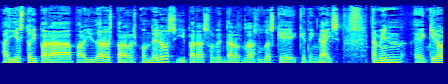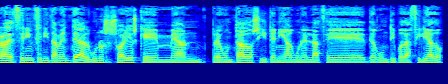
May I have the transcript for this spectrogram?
Ahí estoy para, para, ayudaros, para responderos y para solventar las dudas que, tengáis. También eh, quiero agradecer infinitamente a algunos usuarios que me han preguntado si tenía algún enlace de algún tipo de afiliado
